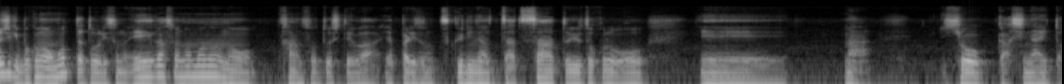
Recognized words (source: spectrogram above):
直僕の思った通りその映画そのものの感想としてはやっぱりその作りの雑さというところを、えー、まあ評価しないと、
